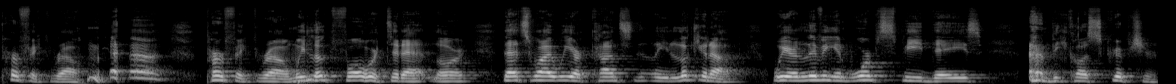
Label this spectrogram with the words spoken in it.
perfect realm. perfect realm. We look forward to that, Lord. That's why we are constantly looking up. We are living in warp speed days because scripture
